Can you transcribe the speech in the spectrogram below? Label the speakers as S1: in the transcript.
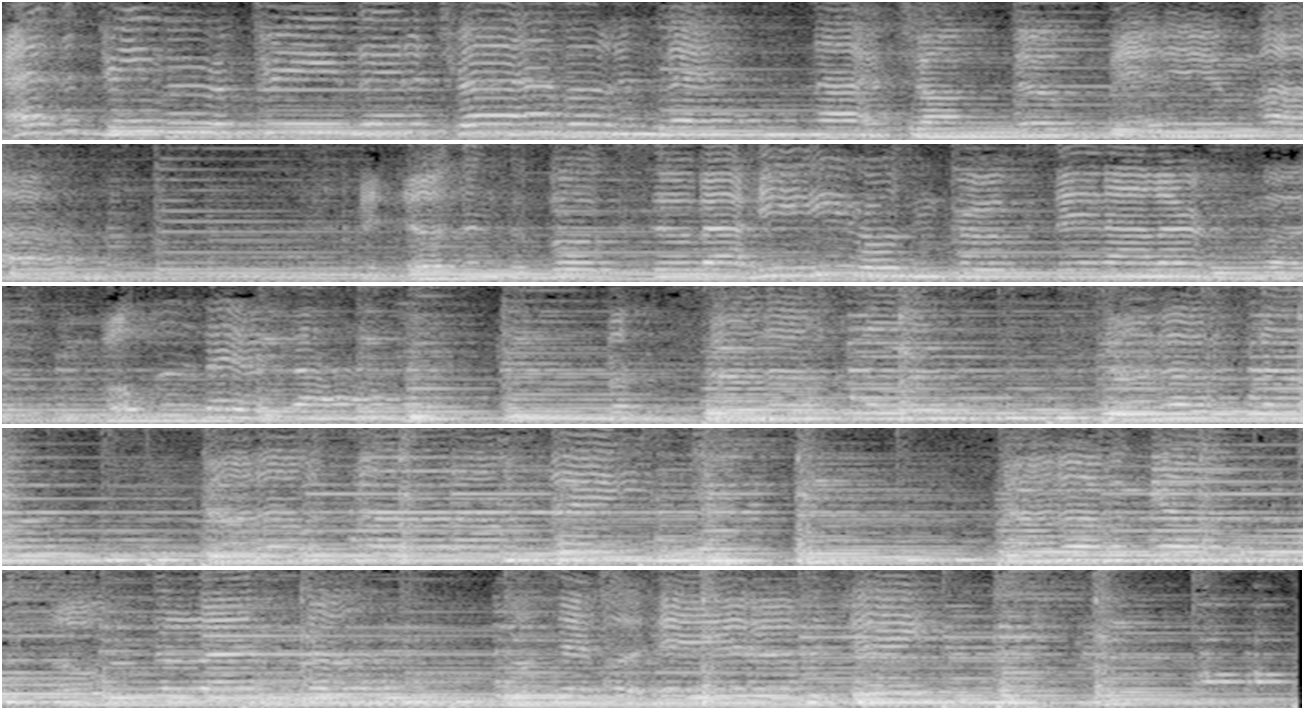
S1: As a dreamer of dreams and a traveling man, I have chalked up many miles. Read dozens of books about heroes and crooks, and I learned much from both of their styles.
